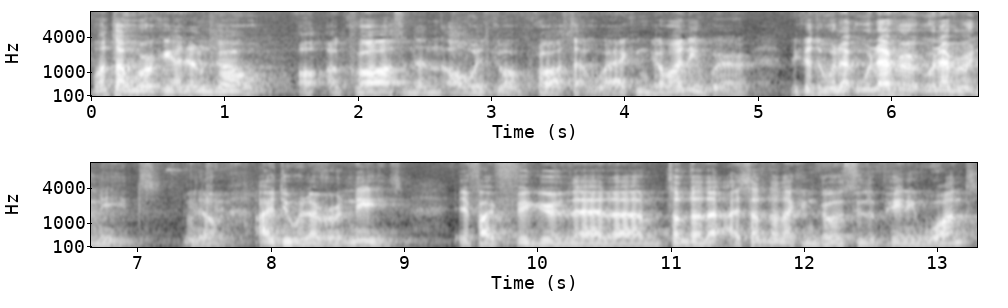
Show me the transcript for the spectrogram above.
once I'm working, I don't go across and then always go across that way. I can go anywhere because of whatever, whatever, whatever it needs. You know, Okay. I do whatever it needs. If I figure that um, sometimes I, sometimes I can go through the painting once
